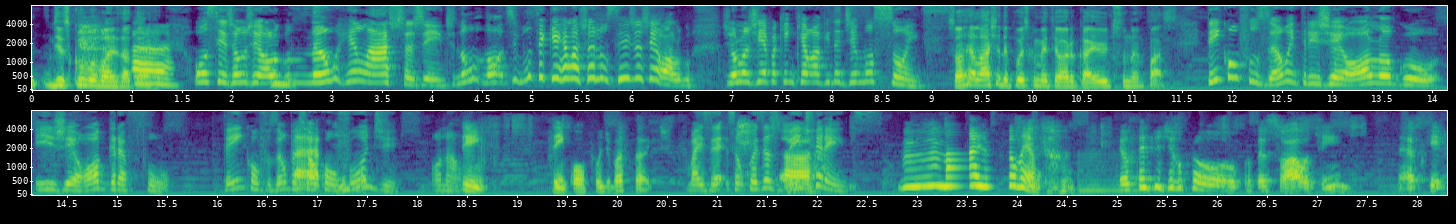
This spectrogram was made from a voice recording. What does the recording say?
Desculpa, planeta Terra. Ah. Ou seja, o geólogo não relaxa, gente. Não, não, se você quer relaxar, não seja geólogo. Geologia é para quem quer uma vida de emoções. Só relaxa depois que o meteoro caiu e o tsunami passa. Tem confusão entre geólogo e geógrafo? Tem confusão? O pessoal é, confunde? Sim. Ou não? Sim, sim, confunde bastante. Mas é, são coisas bem ah, diferentes. Hum, mais ou menos. Hum. Eu sempre digo pro, pro pessoal, assim, né? Porque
